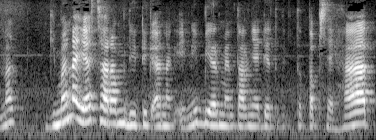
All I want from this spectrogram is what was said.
anak gimana ya cara mendidik anak ini biar mentalnya dia tet- tetap sehat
